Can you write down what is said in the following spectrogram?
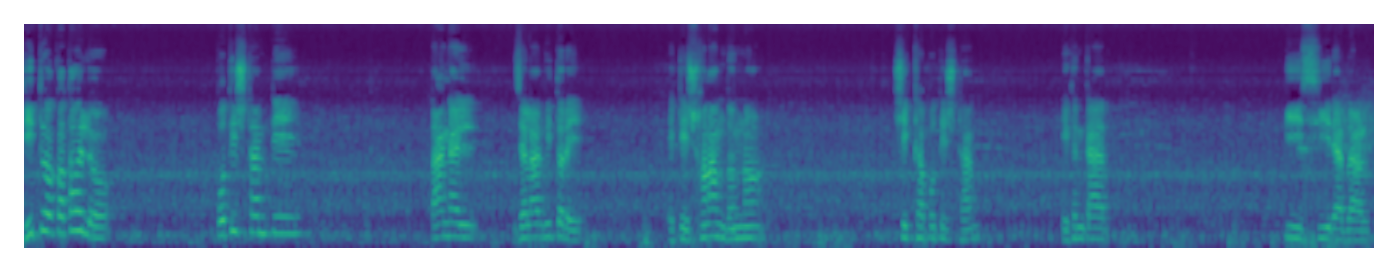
দ্বিতীয় কথা হলো, প্রতিষ্ঠানটি টাঙ্গাইল জেলার ভিতরে একটি স্বনামধন্য শিক্ষা প্রতিষ্ঠান। এখানকার PC result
